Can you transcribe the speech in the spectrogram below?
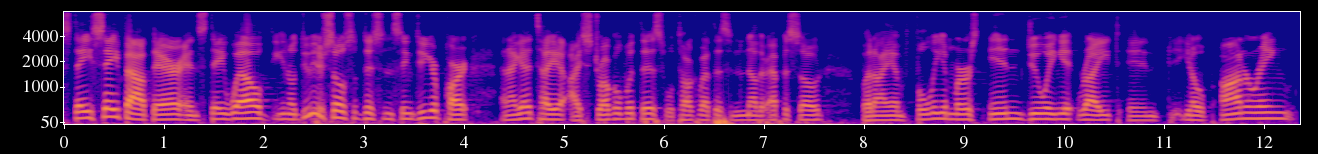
stay safe out there and stay well. You know, do your social distancing, do your part. And I got to tell you, I struggled with this. We'll talk about this in another episode. But I am fully immersed in doing it right and you know honoring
